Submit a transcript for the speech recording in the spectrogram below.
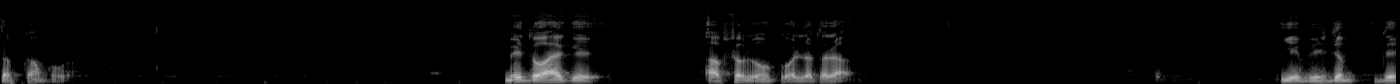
تب کام ہوگا میری دعا ہے کہ آپ سب لوگوں کو اللہ تعالیٰ یہ وزڈم دے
